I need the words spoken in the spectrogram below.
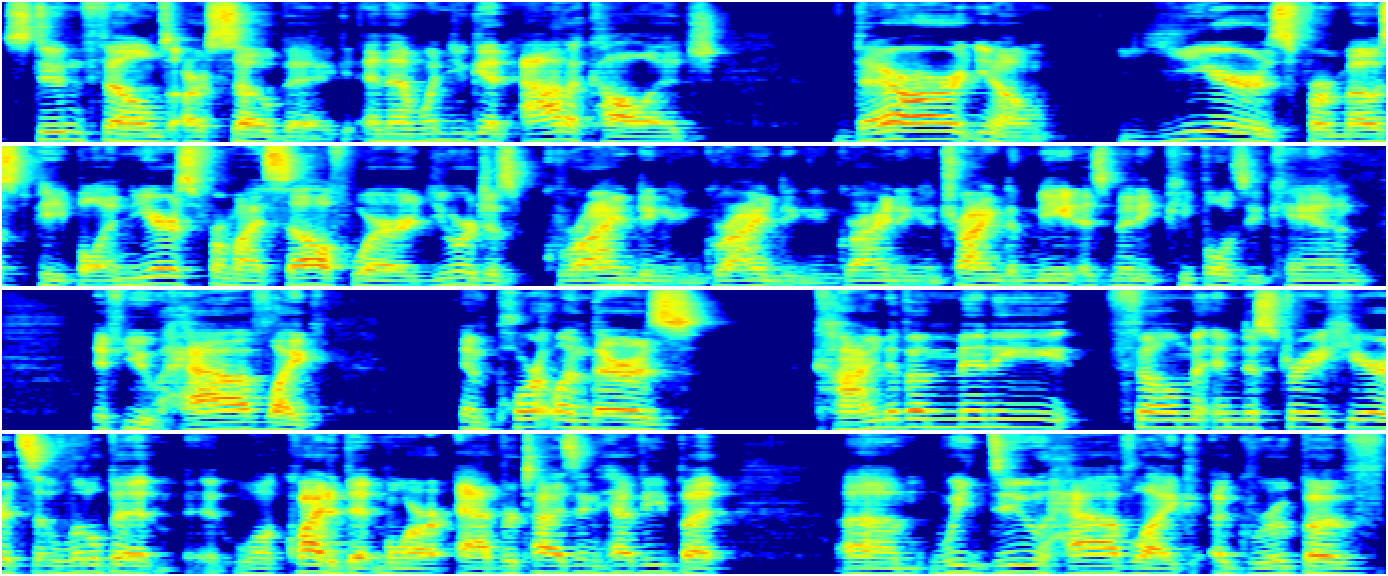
student films are so big. And then when you get out of college, there are, you know, years for most people and years for myself where you are just grinding and grinding and grinding and trying to meet as many people as you can. If you have like in Portland there's kind of a mini film industry here. It's a little bit well quite a bit more advertising heavy, but um, we do have like a group of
